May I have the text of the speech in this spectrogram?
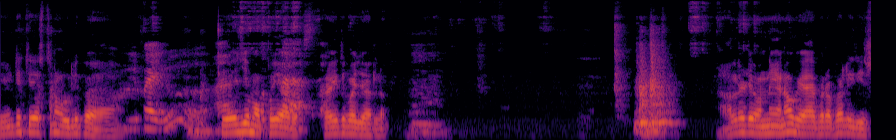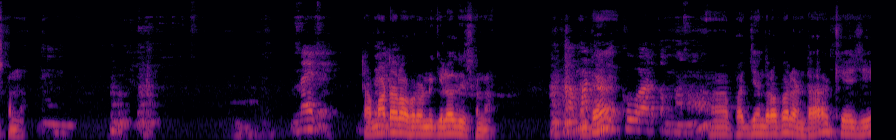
ఏంటి తీస్తున్నావు ఉల్లిపాయ? కేజీ ముప్పై ఆరు రైతు బజార్లో. ఆల్రెడీ ఉన్నాయని ఒక యాభై రూపాయలు తీసుకున్నా. టమాటాలు ఒక రెండు కిలోలు తీసుకున్నా. ఆ, పద్దెనిమిది రూపాయలు అంట కేజీ.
